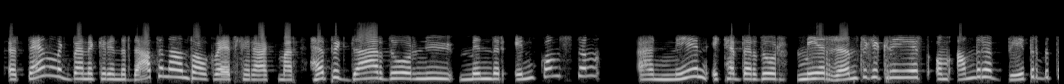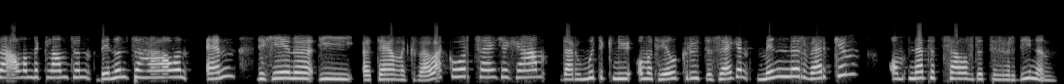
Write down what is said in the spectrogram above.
Uiteindelijk ben ik er inderdaad een aantal kwijtgeraakt, maar heb ik daardoor nu minder inkomsten? Uh, nee, ik heb daardoor meer ruimte gecreëerd om andere beter betalende klanten binnen te halen. En degene die uiteindelijk wel akkoord zijn gegaan, daar moet ik nu, om het heel cru te zeggen, minder werken om net hetzelfde te verdienen.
